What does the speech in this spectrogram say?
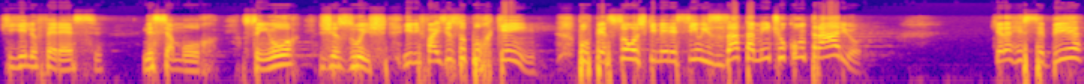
que ele oferece nesse amor. O Senhor Jesus. E ele faz isso por quem? Por pessoas que mereciam exatamente o contrário, que era receber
